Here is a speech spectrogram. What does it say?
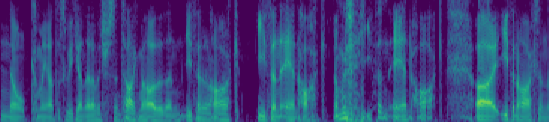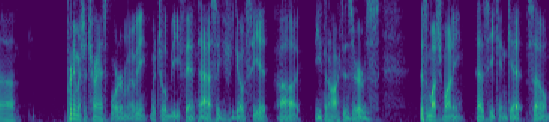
note coming out this weekend that I'm interested in talking about other than Ethan and Hawk. Ethan and Hawk. I'm going to say Ethan and Hawk. Uh, Ethan Hawke's in uh, pretty much a transporter movie, which will be fantastic. You should go see it. Uh, Ethan Hawke deserves as much money as he can get. So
